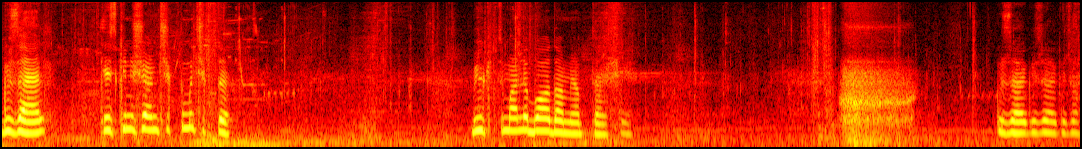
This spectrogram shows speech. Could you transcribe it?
Güzel. Keskin nişan çıktı mı çıktı. Büyük ihtimalle bu adam yaptı her şeyi. Güzel güzel güzel.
